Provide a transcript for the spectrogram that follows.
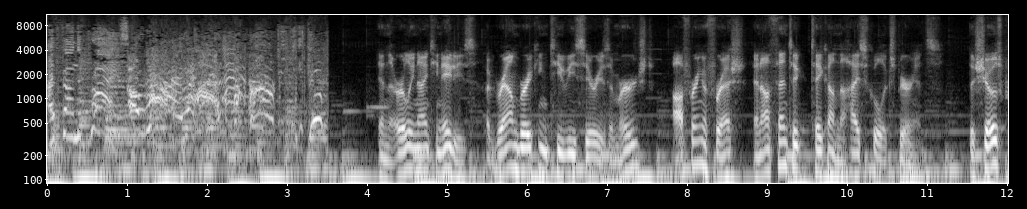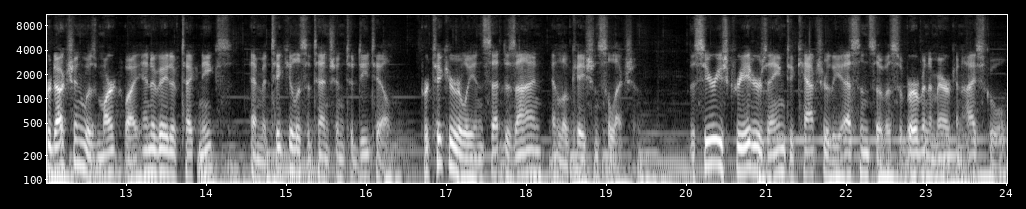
I found the prize! All right! In the early 1980s, a groundbreaking TV series emerged, offering a fresh and authentic take on the high school experience. The show's production was marked by innovative techniques and meticulous attention to detail, particularly in set design and location selection. The series creators aimed to capture the essence of a suburban American high school,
